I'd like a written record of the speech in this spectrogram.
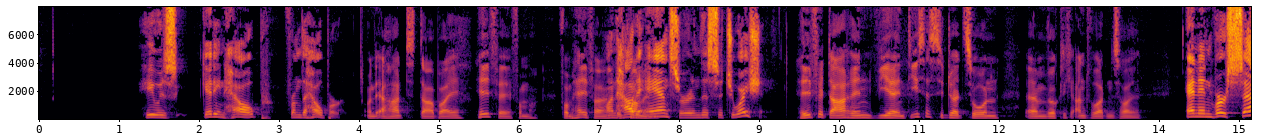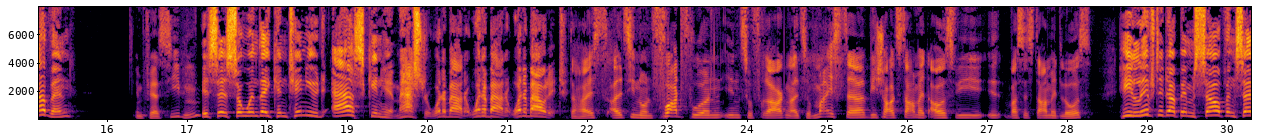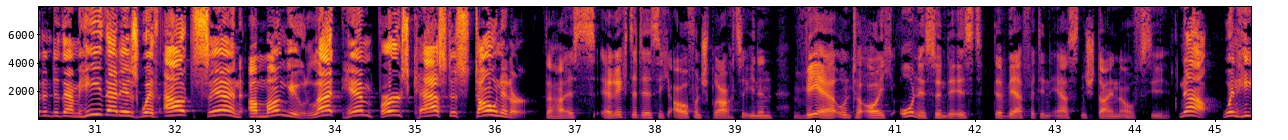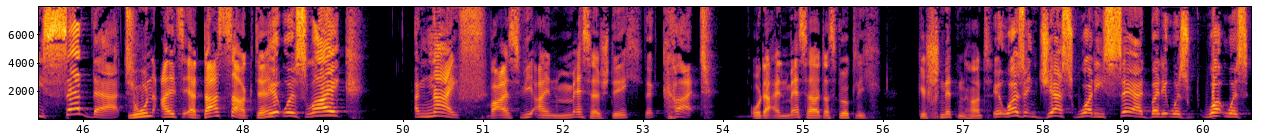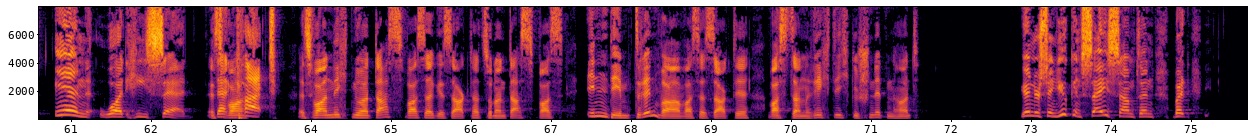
He was getting help from the helper Und er hat dabei Hilfe vom, vom Helfer on how to bekommen. answer in this situation. Hilfe darin, wie er in dieser Situation ähm, wirklich antworten soll. And in verse 7, Im Vers 7, it says, So when they continued asking him, Master, what about it? What about it? What about it? da heißt als sie nun fortfuhren, ihn zu fragen, also Meister, wie schaut's damit aus, wie, was ist damit los? He lifted up himself and said unto them, He that is without sin among you, let him first cast a stone at her. Da heißt, er richtete sich auf und sprach zu ihnen, wer unter euch ohne Sünde ist, der werfe den ersten Stein auf sie. Now, when he said that, Nun, als er das sagte, it was like a knife war es wie ein Messerstich that cut. oder ein Messer, das wirklich geschnitten hat. It wasn't just what he said, but it was what was in what he said Es that war- cut. Es war nicht nur das, was er gesagt hat, sondern das, was in dem drin war, was er sagte, was dann richtig geschnitten hat. You understand? You can say something, but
